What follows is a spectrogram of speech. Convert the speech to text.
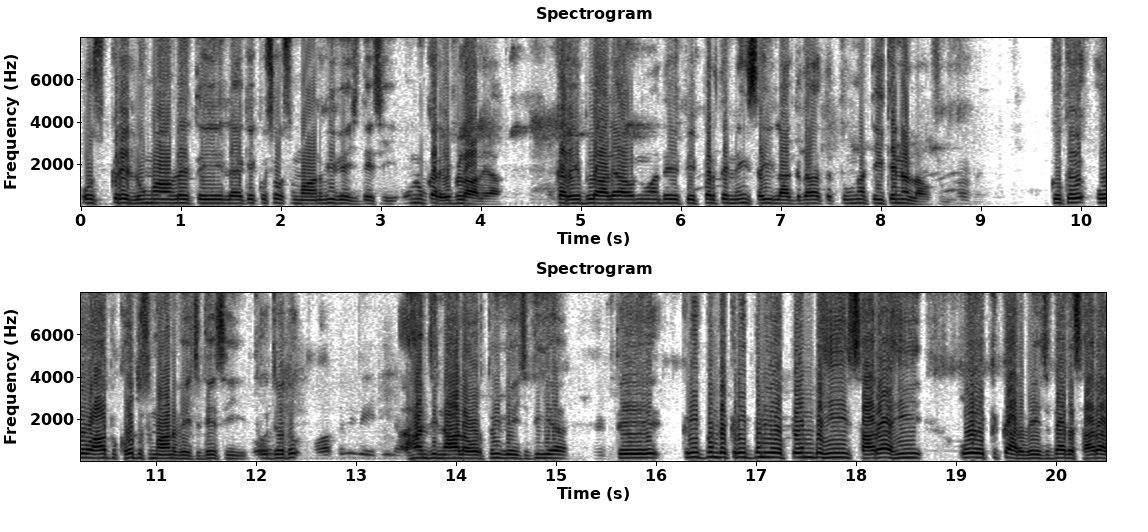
ਉਸ ਘਰੇਲੂ ਮਾਮਲੇ ਤੇ ਲੈ ਕੇ ਕੁਝ ਉਹ ਸਮਾਨ ਵੀ ਵੇਚਦੇ ਸੀ ਉਹਨੂੰ ਘਰੇ ਬੁਲਾ ਲਿਆ। ਘਰੇ ਬੁਲਾ ਲਿਆ ਉਹਨੂੰ ਆਂਦੇ ਪੇਪਰ ਤੇ ਨਹੀਂ ਸਹੀ ਲੱਗਦਾ ਤੇ ਤੂੰ ਨਾ ਟੀਕੇ ਨਾ ਲਾਓ ਸਮਾਨ। ਕਿਉਂਕਿ ਉਹ ਆਪ ਖੁਦ ਸਮਾਨ ਵੇਚਦੇ ਸੀ ਉਹ ਜਦੋਂ ਔਰਤ ਵੀ ਵੇਚਦੀ ਹਾਂਜੀ ਨਾਲ ਔਰਤ ਵੀ ਵੇਚਦੀ ਆ ਤੇ ਕਰੀਬਨ ਦੇ ਕਰੀਬਨ ਹੀ ਉਹ ਪਿੰਡ ਹੀ ਸਾਰਾ ਹੀ ਉਹ ਇੱਕ ਘਰ ਵੇਚਦਾ ਤੇ ਸਾਰਾ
